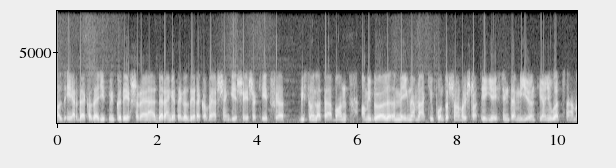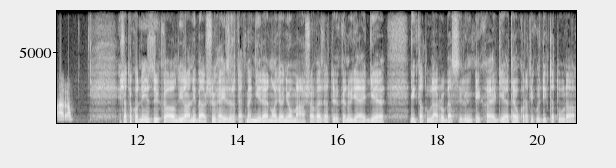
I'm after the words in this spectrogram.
az érdek az együttműködésre, de rengeteg az érdek a versengésre és a két fél viszonylatában, amiből még nem látjuk pontosan, hogy stratégiai szinten mi jön ki a nyugat számára. És hát akkor nézzük az iráni belső helyzetet, mennyire nagy a nyomás a vezetőkön. Ugye egy eh, diktatúráról beszélünk, még ha egy eh, teokratikus diktatúra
